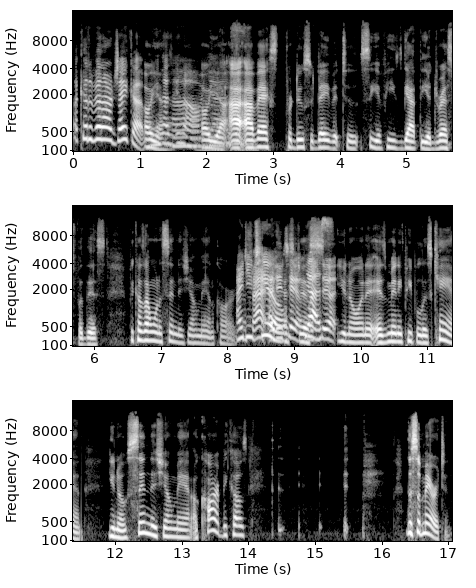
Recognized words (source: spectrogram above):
that could have been our Jacob. Oh, yeah. that's, you know, Oh yeah, I, I've asked producer David to see if he's got the address for this because I want to send this young man a card. I do That's too. right, I do That's too. just, Let's do it. you know, and as many people as can, you know, send this young man a card because it, the Samaritan,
